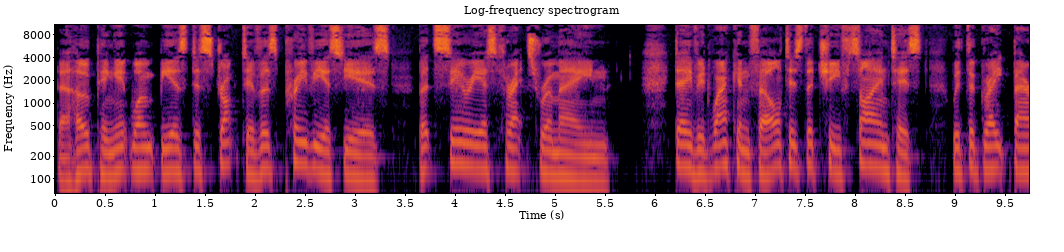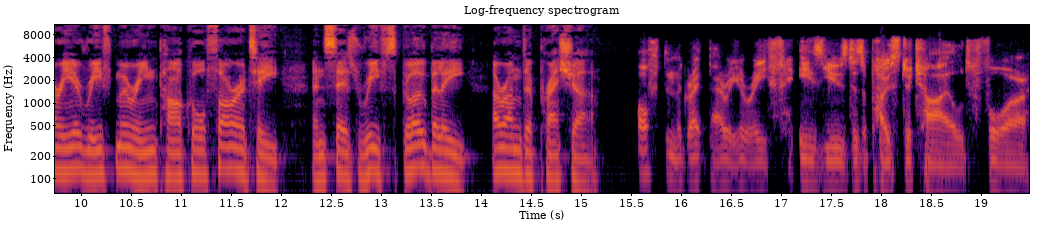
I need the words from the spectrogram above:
They're hoping it won't be as destructive as previous years, but serious threats remain. David Wachenfeld is the chief scientist with the Great Barrier Reef Marine Park Authority and says reefs globally are under pressure often the Great Barrier Reef is used as a poster child for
